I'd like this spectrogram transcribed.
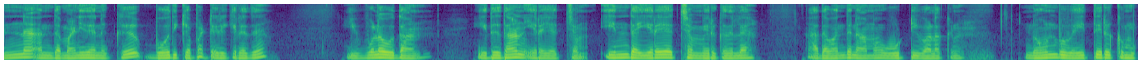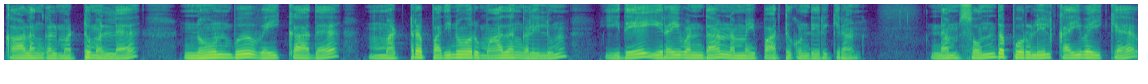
என்ன அந்த மனிதனுக்கு போதிக்கப்பட்டிருக்கிறது? இவ்வளவுதான். இதுதான் இரையச்சம். இந்த இரையச்சம் இருக்குதுல்ல அதை வந்து நாம் ஊட்டி வளர்க்கணும். நோன்பு வைத்திருக்கும் காலங்கள் மட்டுமல்ல நோன்பு வைக்காத மற்ற பதினோரு மாதங்களிலும் இதே இறைவன்தான் நம்மை பார்த்து கொண்டிருக்கிறான். நம் சொந்த பொருளில் கை வைக்க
